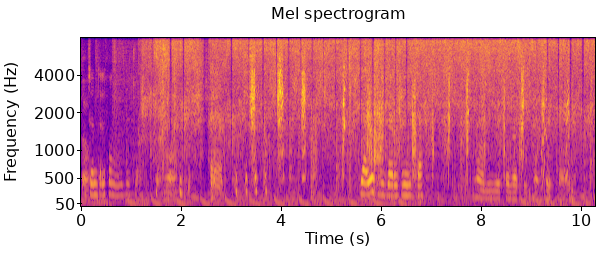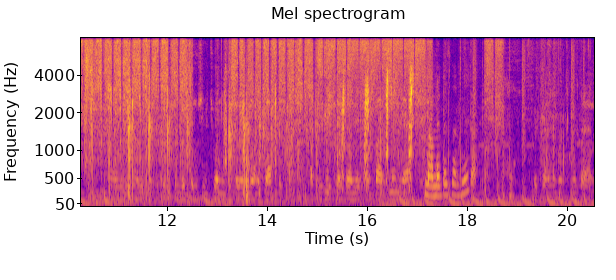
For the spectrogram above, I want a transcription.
Co? Żem telefonu nie włączyła. No, Ja już widzę różnicę. no nie jest to za wszystko wszystko, ale nie. Ale to musi być ładnie wykolorowany plastik, a później światło jest bezbarwny, nie? Mamy bezbarwny? Tak. Specjalnie właśnie ten.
